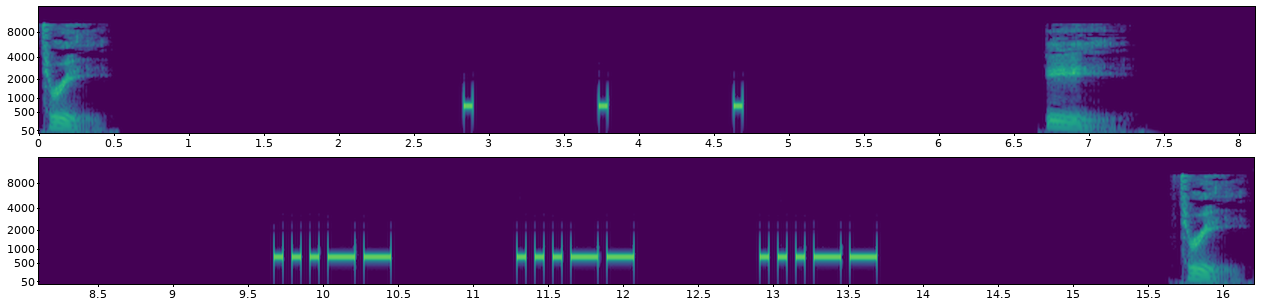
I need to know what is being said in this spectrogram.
Three. E. Three.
